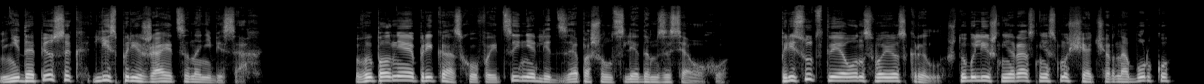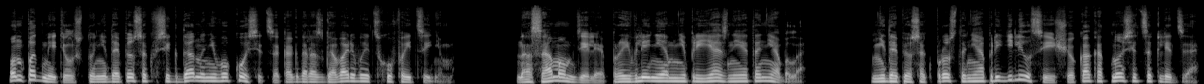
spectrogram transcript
Недопесок поряжается на небесах. Выполняя приказ Хуфайциня, Лидзе пошел следом за Сяоху. Присутствие он свое скрыл. Чтобы лишний раз не смущать Чернобурку, он подметил, что недопесок всегда на него косится, когда разговаривает с Хуфайцинем. На самом деле, проявлением неприязни это не было. Недопесок просто не определился еще, как относится к Лидзе.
